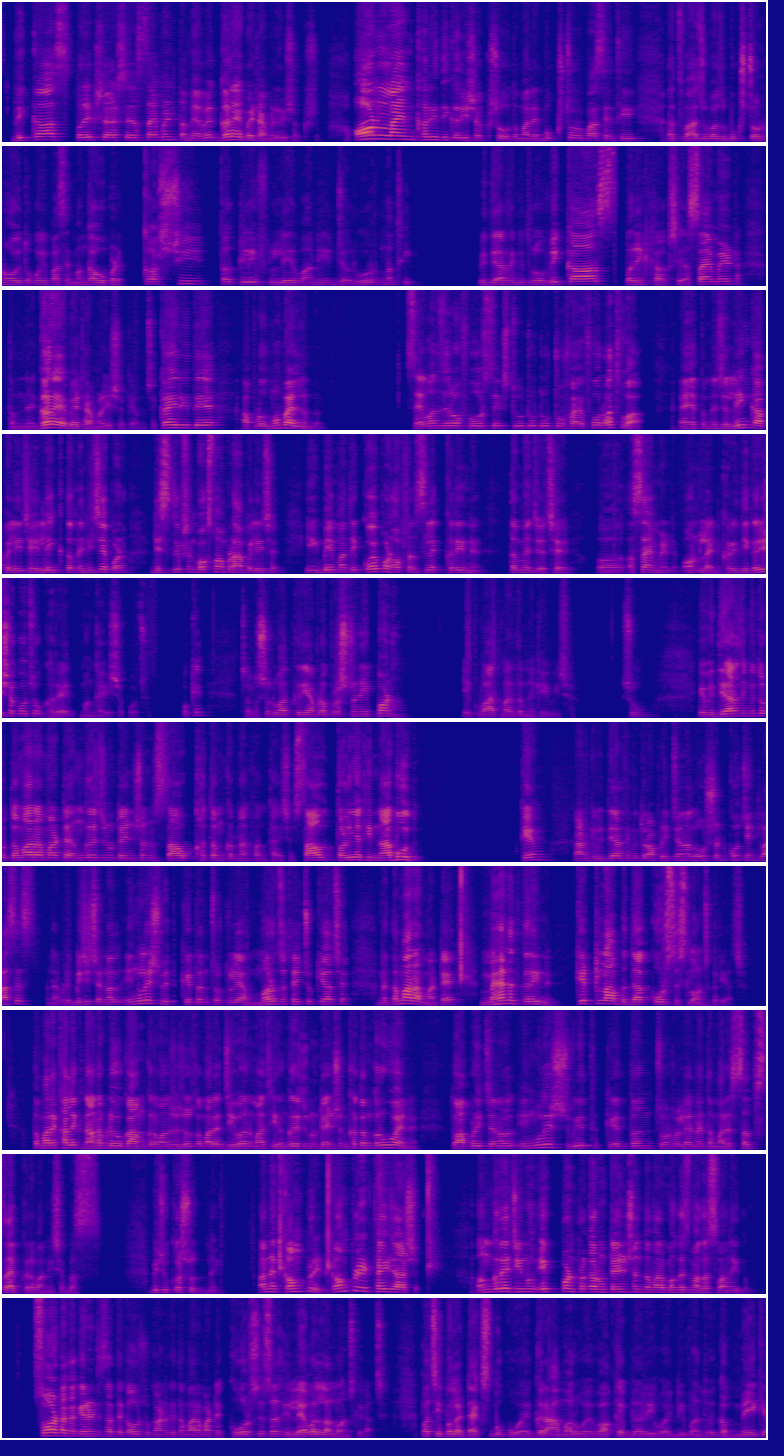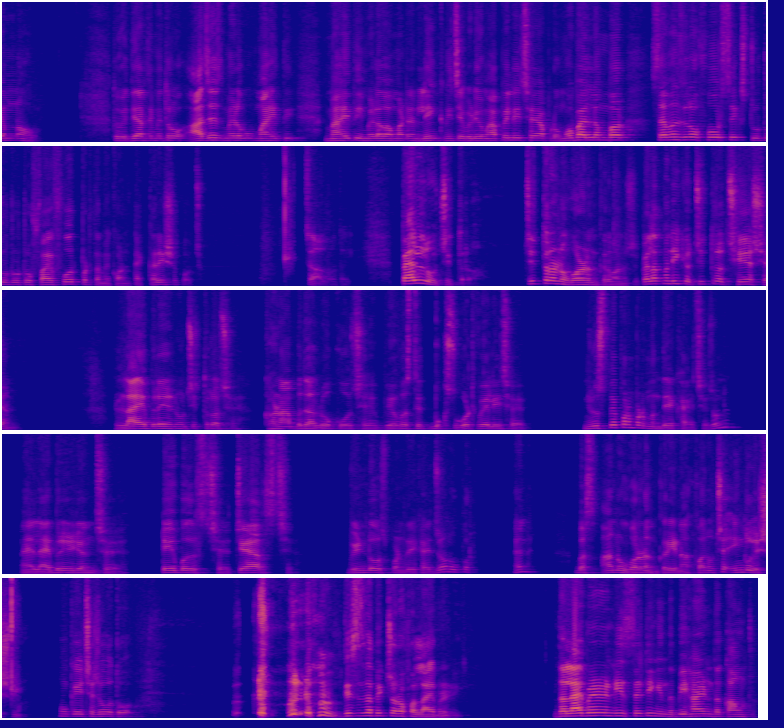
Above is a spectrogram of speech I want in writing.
વિકાસ, પરીક્ષા અસાઇનમેન્ટ તમે હવે ઘરે બેઠા મેળવી શકશો. ઓનલાઈન ખરીદી કરી શકશો. તમારે બુક સ્ટોર પાસેથી અથવા આજુબાજુ બુક સ્ટોર ન હોય તો કોઈ પાસે મંગાવવું પડે. કશી તકલીફ લેવાની જરૂર નથી. વિદ્યાર્થી મિત્રો, વિકાસ પરીક્ષાક્ષી અસાઇનમેન્ટ તમને ઘરે બેઠા મળી શકે એમ છે. કઈ રીતે? આપણો mobile number seven zero four six two two two two five four અથવા અહીંયા તમને જે લિંક આપેલી છે, એ લિંક તમને નીચે પણ ડિસ્ક્રિપ્શન બોક્સમાં પણ આપેલી છે. એ બેમાંથી કોઈ પણ ઓપ્શન સિલેક્ટ કરીને તમે જે છે અસાઇનમેન્ટ ઓનલાઈન ખરીદી કરી શકો છો, ઘરે મંગાવી શકો છો. ઓકે ચાલો, શરૂઆત કરીએ આપણા પ્રશ્નની. પણ એક વાત મારે તમને કહેવી છે. શું? કે વિદ્યાર્થી મિત્રો, તમારા માટે અંગ્રેજીનું ટેન્શન સાવ ખતમ કરી નાખવાનું થાય છે. સાવ તળિયેથી નાબૂદ. કેમ? કારણ કે વિદ્યાર્થી મિત્રો, આપણી ચેનલ ઓશન કોચિંગ ક્લાસીસ અને આપણી બીજી channel English with Ketan Chotaliya merge થઈ ચૂક્યા છે અને તમારા માટે મહેનત કરીને કેટલા બધા કોર્સિસ લોન્ચ કર્યા છે. તમારે ખાલી નાનકડું એવું કામ કરવાનું છે. જો તમારે જીવનમાંથી અંગ્રેજીનું ટેન્શન ખતમ કરવું હોય ને, તો આપણી ચેનલ ઇંગ્લિશ વિથ કેતન ચોટલિયાને તમારે સબસ્ક્રાઇબ કરવાની છે બસ. બીજું કશું જ નહીં. અને કમ્પ્લીટ કમ્પ્લીટ થઈ જશે. અંગ્રેજીનું એક પણ પ્રકારનું ટેન્શન તમારા મગજમાં ઘસવા નહીં દો. સો ટકા ગેરંટી સાથે કહું છું, કારણ કે તમારા માટે કોર્સિસ જ લેવલના લોન્ચ કર્યા છે. પછી ભલે ટેક્સ્ટ બુક હોય ગ્રામર હોય વોકેબ્લરી હોય, નિબંધ હોય, ગમે કેમ ન હોય. તો વિદ્યાર્થી મિત્રો, આજે જ મેળવવું માહિતી માહિતી મેળવવા માટે લિંક નીચે વિડીયોમાં આપેલી છે. આપણો mobile number seven zero four six two two two two five four પર તમે કોન્ટેક્ટ કરી શકો છો. ચાલો પહેલું ચિત્ર. ચિત્રનું વર્ણન કરવાનું છે. પહેલાં તમે કહ્યું ચિત્ર છે શેનું? લાઇબ્રેરીનું ચિત્ર છે. ઘણા બધા લોકો છે વ્યવસ્થિત બુક્સ ગોઠવેલી છે ન્યૂઝપેપર પણ મને દેખાય છે જો ને અહીંયા લાઇબ્રેરિયન છે ટેબલ્સ છે ચેર્સ છે વિન્ડોઝ પણ દેખાય જો ને ઉપર હે ને બસ આનું વર્ણન કરી નાખવાનું છે ઇંગ્લિશમાં શું કહે છે જુઓ તો this is a picture of a library the librarian is sitting in the behind the counter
